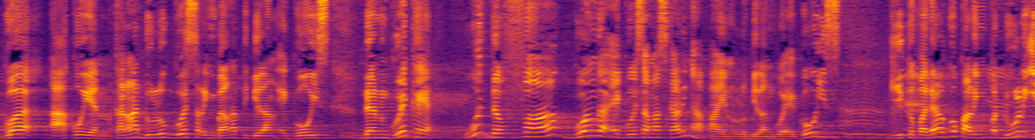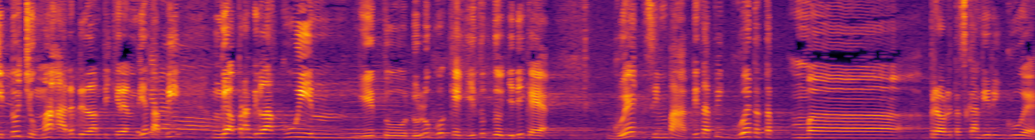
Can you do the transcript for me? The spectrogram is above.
gua akuin. Karena dulu gue sering banget dibilang egois. Dan gue kayak what the fuck? Gue nggak egois sama sekali? Ngapain lu bilang gue egois gitu. Padahal gue paling peduli itu cuma ada di dalam pikiran dia tapi nggak pernah dilakuin gitu. Dulu gue kayak gitu tuh jadi kayak gue simpati tapi gue tetap memprioritaskan diri gue.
